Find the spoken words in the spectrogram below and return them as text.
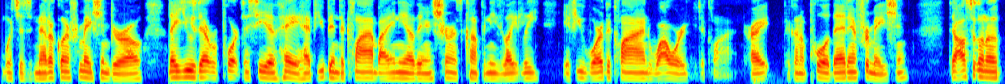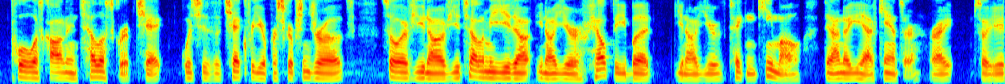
which is Medical Information Bureau. They use that report to see if, hey, have you been declined by any other insurance companies lately? If you were declined, why were you declined, right? They're going to pull that information. They're also going to pull what's called an IntelliScript check, which is a check for your prescription drugs. So if you know, if you're telling me you don't, you know, you're healthy, but you know you're taking chemo, then I know you have cancer, right? So you're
